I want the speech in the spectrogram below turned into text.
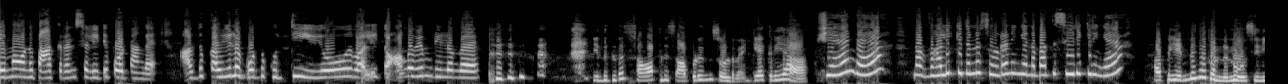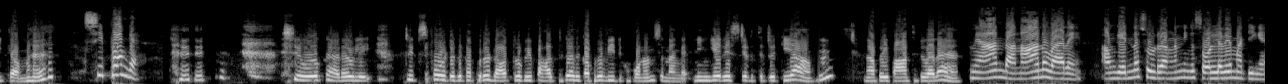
டெமோ ஒன்று பாக்குறேன்னு சொல்லிட்டு போட்டாங்க. அது கையில போட்டு குத்தி ஐயோ வலி தாங்கவே முடியலங்க. இதுக்குதான் சாப்பிடு சாப்பிடுன்னு சொல்றேன். கேக்குறியா? ஏங்க நான் வலிக்குதுன்னு சொல்றேன். நீங்க என்ன பார்த்து சிரிக்கிறீங்க? அப்ப என்னங்க பண்ணணும்? சிரிக்காம? சி போங்க. ஷோ கடவுளே. ட்ரிப்ஸ் போட்டதுக்கு அப்புறம் டாக்டர் போய் பார்த்துட்டு அதுக்கப்புறம் வீட்டுக்கு போகணும்னு சொன்னாங்க. நீங்க ரெஸ்ட் எடுத்துட்டு இருக்கியா? நான் போய் பார்த்துட்டு வரேன். வேண்டாம் நானும் வரேன். அவங்க என்ன சொல்றாங்கன்னு நீங்க சொல்லவே மாட்டீங்க.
